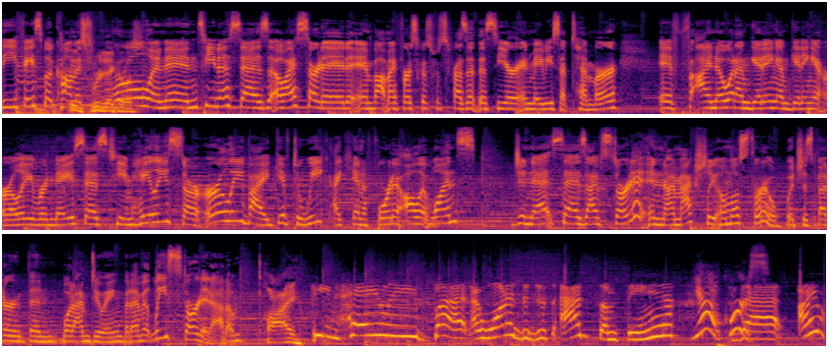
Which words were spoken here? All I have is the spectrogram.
The Facebook comments It's ridiculous. rolling in. Tina says, Oh, I started and bought my first Christmas present this year in maybe September. If I know what I'm getting, I'm getting it early. Renee says, Team Haley, start early, buy a gift a week. I can't afford it all at once. Jeanette says, I've started and I'm actually almost through, which is better than what I'm doing, but I've at least started, Adam. Hi. Team Haley, but I wanted to just add something. Yeah, of course. That I'm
